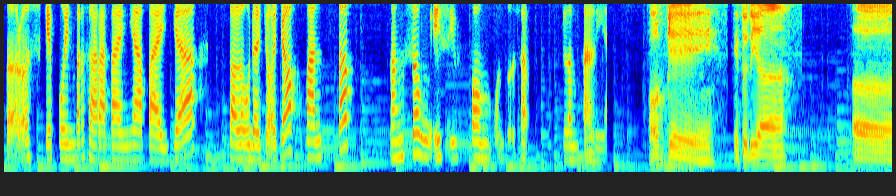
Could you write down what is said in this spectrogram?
terus kepoin persyaratannya apa aja. Kalau udah cocok, mantep, langsung isi form untuk sub film kalian. Oke, itu dia eh,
